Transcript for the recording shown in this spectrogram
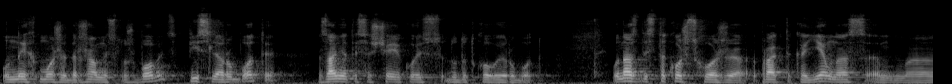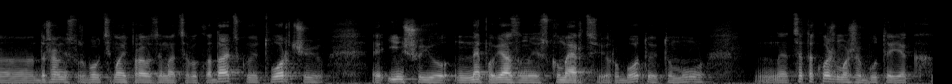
У них може державний службовець після роботи зайнятися ще якоюсь додатковою роботою. У нас десь також схожа практика є. У нас ем, е, державні службовці мають право займатися викладацькою, творчою, е, іншою не пов'язаною з комерцією роботою. Тому це також може бути як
